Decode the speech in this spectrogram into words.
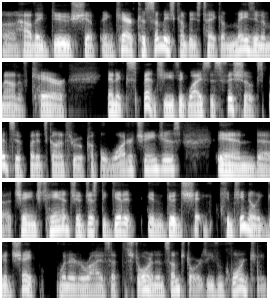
uh, how they do ship and care because some of these companies take amazing amount of care and expense. And you think why is this fish so expensive? But it's gone through a couple water changes and uh, changed hands you know just to get it in good shape continually good shape when it arrives at the store. And then some stores even quarantine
